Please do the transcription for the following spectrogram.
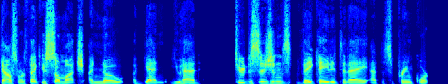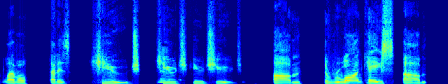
counselor, thank you so much. I know, again, you had two decisions vacated today at the Supreme Court level. That is huge, huge, huge, huge. Um, the Ruan case um,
